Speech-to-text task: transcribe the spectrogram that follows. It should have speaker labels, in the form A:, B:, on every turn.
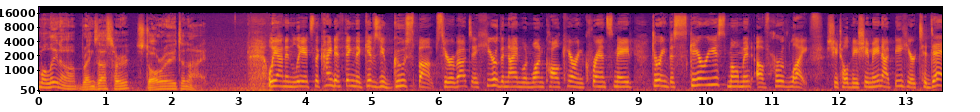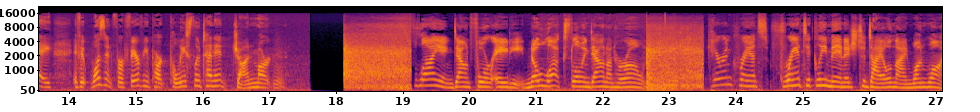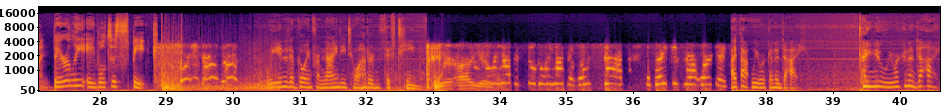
A: Molina brings us her story tonight.
B: Leon and Lee, it's the kind of thing that gives you goosebumps. You're about to hear the 911 call Karen Krantz made during the scariest moment of her life. She told me she may not be here today if it wasn't for Fairview Park Police Lieutenant John Martin. Flying down 480, no luck slowing down on her own. Karen Krantz frantically managed to dial 911, barely able to speak.
C: We ended up going from 90 to 115.
D: Where are you?
E: going up. It's still going up. It won't stop. The brake is not working.
C: I thought we were going to die. I knew we were going to die.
